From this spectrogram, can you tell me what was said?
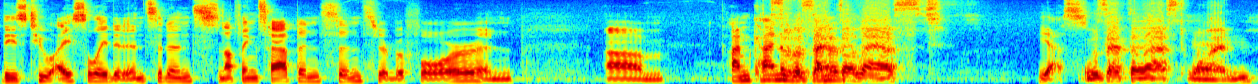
these two isolated incidents. Nothing's happened since or before, and um, I'm kind So of was a, I'm that a the last? yes. Was that the last one?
